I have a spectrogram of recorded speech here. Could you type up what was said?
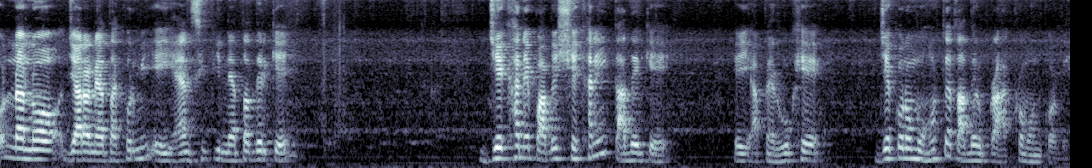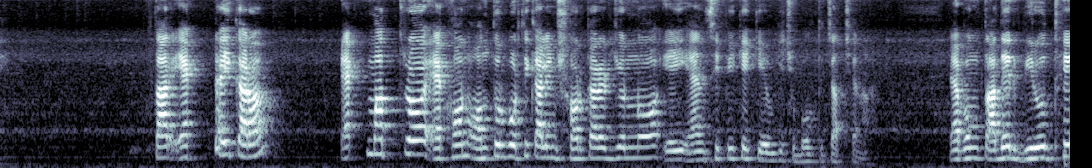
অন্যান্য যারা নেতাকর্মী, এই এনসিপি নেতাদেরকে যেখানে পাবে সেখানেই তাদেরকে এই আপনার রুখে যে কোনো মুহূর্তে তাদের উপর আক্রমণ করবে। তার একটাই কারণ, একমাত্র এখন অন্তর্বর্তীকালীন সরকারের জন্য এই এনসিপিকে কেউ কিছু বলতে চাচ্ছে না এবং তাদের বিরুদ্ধে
